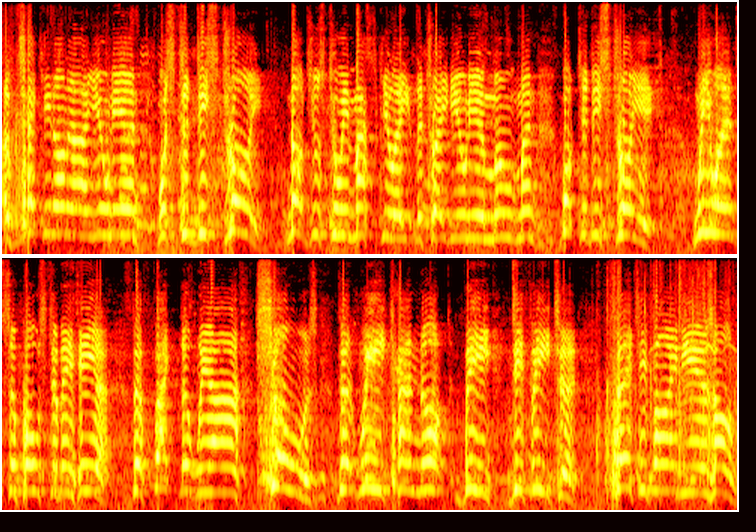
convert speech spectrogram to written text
of taking on our union was to destroy, not just to emasculate the trade union movement, but to destroy it. We weren't supposed to be here. The fact that we are shows that we cannot be defeated. 35 years on.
